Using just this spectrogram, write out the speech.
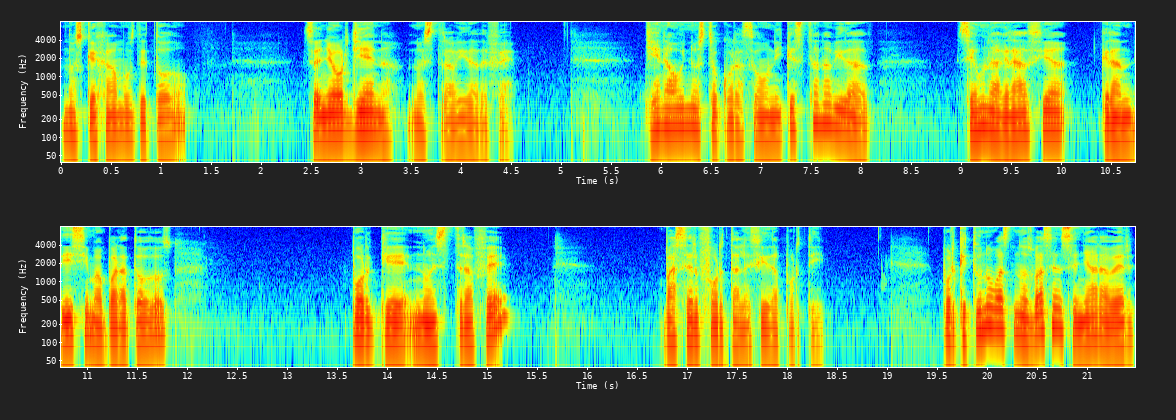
nos quejamos de todo. Señor, llena nuestra vida de fe. Llena hoy nuestro corazón y que esta Navidad sea una gracia grandísima para todos, porque nuestra fe va a ser fortalecida por ti. Porque tú nos vas a enseñar a ver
